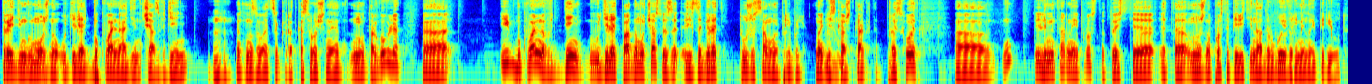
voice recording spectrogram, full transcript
трейдингу можно уделять буквально один час в день. Мгм. Это называется краткосрочная ну, торговля. А, И буквально в день уделять по одному часу и за- и забирать ту же самую прибыль. Многие Мгм. скажут, как это происходит. А, ну, элементарно и просто. То есть э, это нужно просто перейти на другой временной период.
